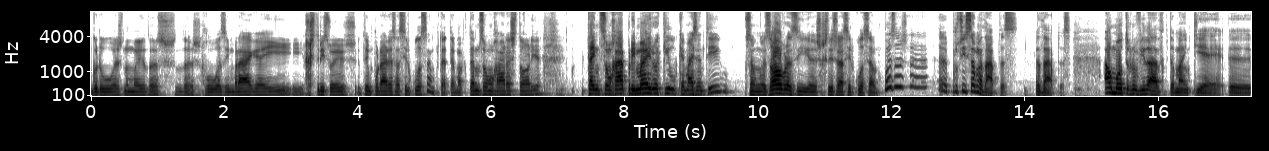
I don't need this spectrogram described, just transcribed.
gruas no meio das, das ruas em Braga e restrições temporárias à circulação. Portanto, é uma que estamos a honrar a história. Tem de se honrar primeiro aquilo que é mais antigo, que são as obras e as restrições à circulação. Depois a, a procissão adapta-se. Adapta-se. Há uma outra novidade que também que é eh,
